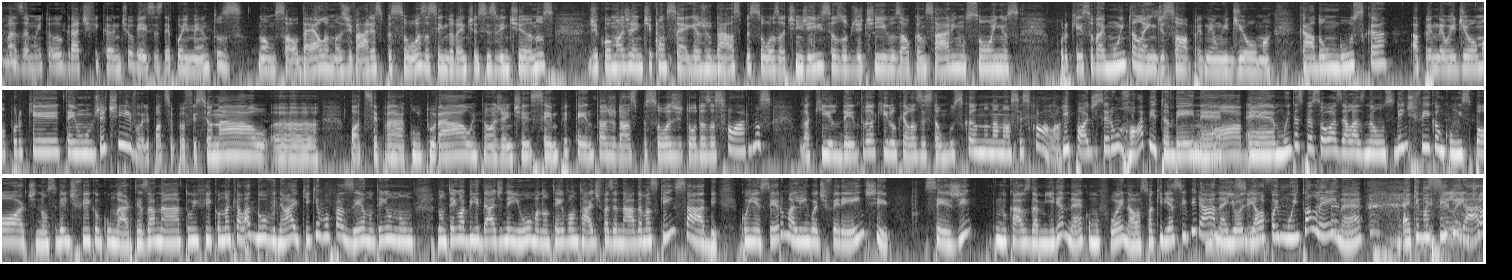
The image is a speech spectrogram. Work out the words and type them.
Mas é muito gratificante ouvir esses depoimentos, não só dela, mas de várias pessoas, assim, durante esses 20 anos, de como a gente consegue ajudar as pessoas a atingirem seus objetivos, a alcançarem os sonhos, porque isso vai muito além de só aprender um idioma. Cada um busca aprender um idioma porque tem um objetivo. Ele pode ser profissional, uh, pode ser para cultural. Então a gente sempre tenta ajudar as pessoas de todas as formas, daquilo dentro daquilo que elas estão buscando na nossa escola. E pode ser um hobby também, um né? Hobby. É, muitas pessoas elas não se identificam com esporte, não se identificam com artesanato e ficam naquela dúvida. Ah, o que que eu vou fazer? Eu não tenho não, não tenho habilidade nenhuma, não tenho vontade de fazer nada. Mas quem sabe conhecer uma língua diferente seja no caso da Miriam, né, como foi, né, ela só queria se virar, hum, né, e, e, ela foi muito além, né, é que no se virar,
